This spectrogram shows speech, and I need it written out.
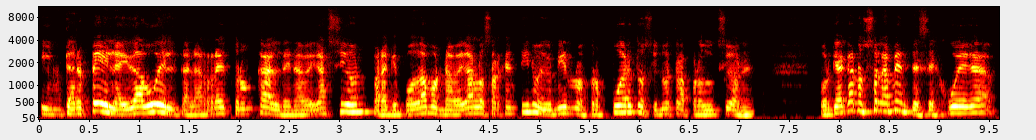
interpela y da vuelta la red troncal de navegación para que podamos navegar los argentinos y unir nuestros puertos y nuestras producciones. Porque acá no solamente se juega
